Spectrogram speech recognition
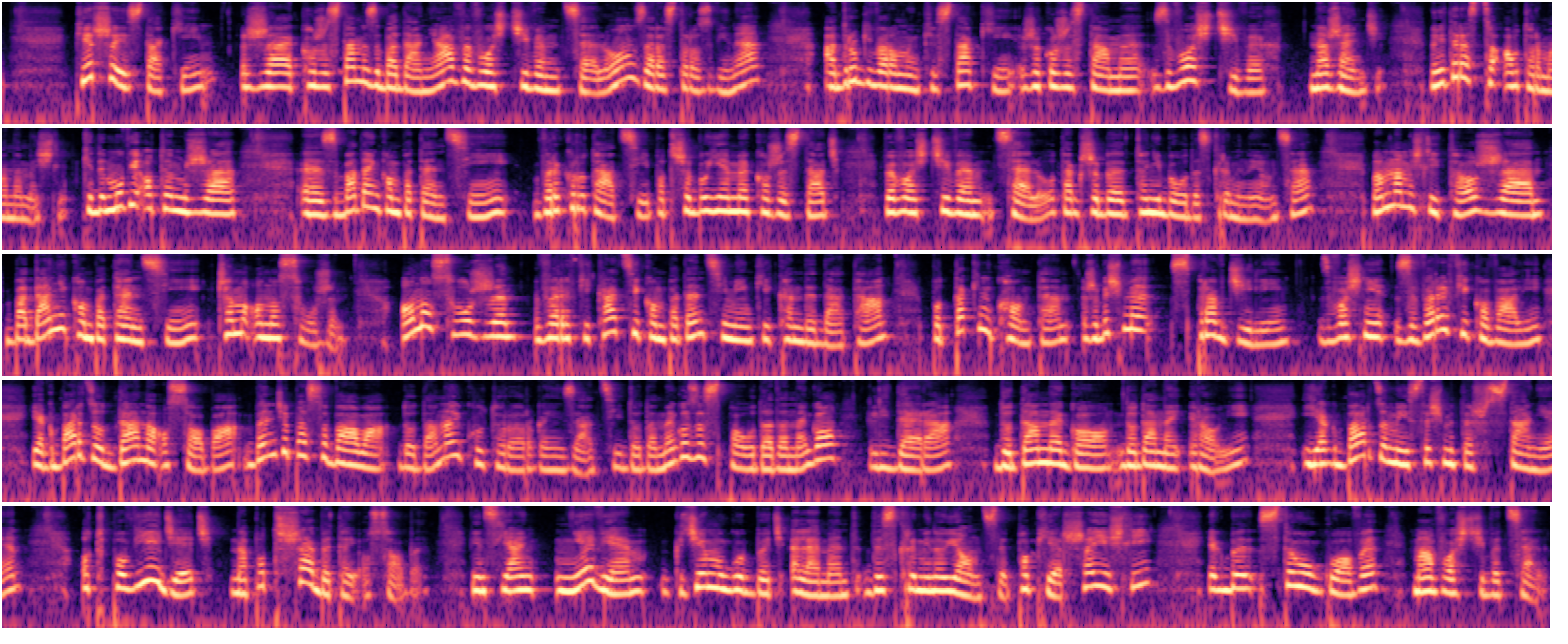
Pierwszy jest taki, że korzystamy z badania we właściwym celu, zaraz to rozwinę, a drugi warunek jest taki, że korzystamy z właściwych narzędzi. No i teraz co autor ma na myśli? Kiedy mówię o tym, że e, z badań kompetencji w rekrutacji potrzebujemy korzystać we właściwym celu, tak żeby to nie było dyskryminujące, mam na myśli to, że badanie kompetencji, czemu ono służy? Ono służy weryfikacji kompetencji miękkich kandydata pod takim kątem, żebyśmy sprawdzili, właśnie zweryfikowali, jak bardzo dana osoba będzie pasowała do danej kultury organizacji, do danego zespołu, do danego lidera, do, danego, do danej roli i jak bardzo my jesteśmy też w stanie odpowiedzieć na potrzeby tej osoby. Więc ja nie wiem, gdzie mógłby być element dyskryminujący. Po pierwsze, jeśli jakby z tyłu głowy ma właściwy cel.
